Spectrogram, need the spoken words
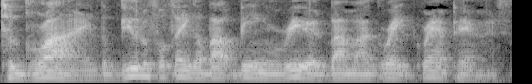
to grind. The beautiful thing about being reared by my great grandparents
